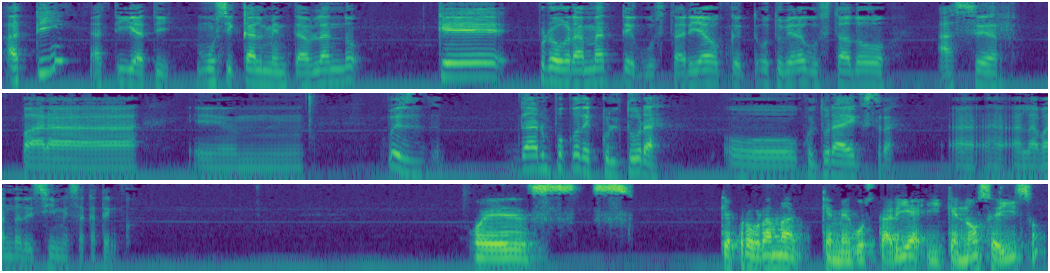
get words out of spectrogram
A ti, a ti, a ti, musicalmente hablando, ¿qué programa te gustaría o que te hubiera gustado hacer para em, pues dar un poco de cultura o cultura extra a, la banda de Cime Zacatenco? Pues, ¿qué programa que me gustaría y que no se hizo?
